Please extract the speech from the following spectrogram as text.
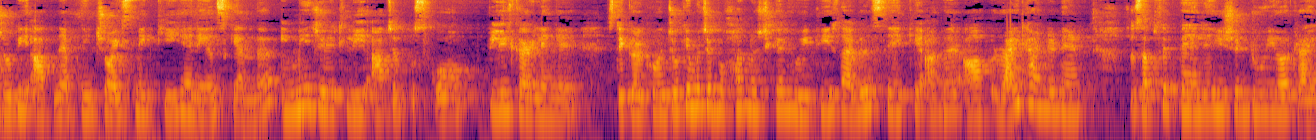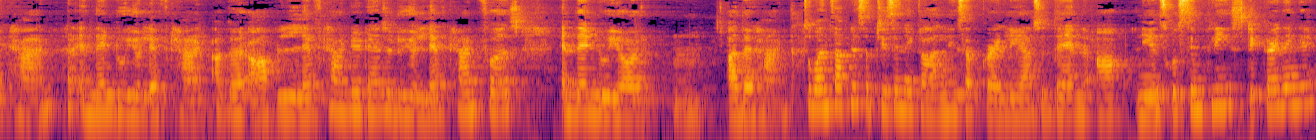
जो भी आपने अपनी चॉइस में की है नेल्स के अंदर इमीजिएटली आप जब उसको पील कर लेंगे स्टिकर को, जो कि मुझे बहुत मुश्किल हुई थी सो आई विल से कि अगर आप राइट हैंडेड हैं तो सबसे पहले you should do your right hand and then do your left hand अगर आप लेफ़्ट हैंडेड हैं तो do your left hand first and then do your other hand so once आपने सब चीज़ें निकालनी सब कर लिया सो so देन आप नेल्स को सिंपली स्टिक कर देंगे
